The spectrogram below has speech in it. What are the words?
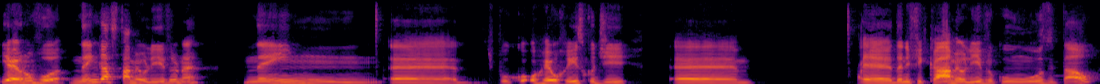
e aí eu não vou nem gastar meu livro, né? Nem é, tipo, correr o risco de é, é, danificar meu livro com o uso e tal.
